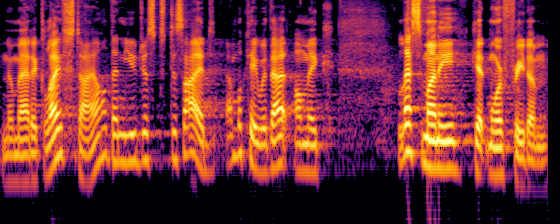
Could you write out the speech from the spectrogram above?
nomadic lifestyle, then you just decide, I'm okay with that, I'll make less money, get more freedom.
